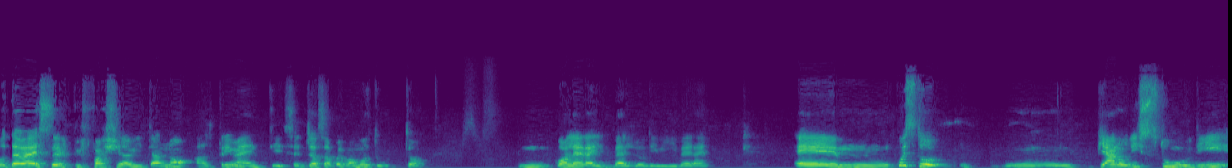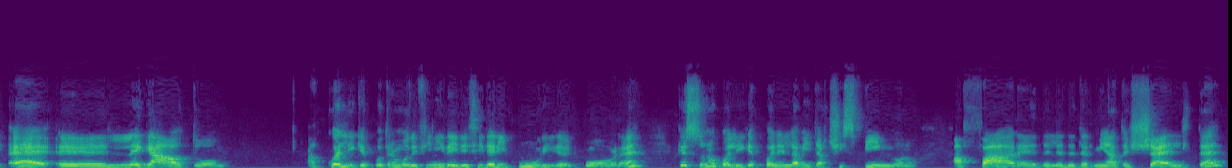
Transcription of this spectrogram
Poteva essere più facile la vita, no, altrimenti se già sapevamo tutto, mh, qual era il bello di vivere. E, mh, questo mh, piano di studi è eh, legato a quelli che potremmo definire i desideri puri del cuore, che sono quelli che poi nella vita ci spingono a fare delle determinate scelte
